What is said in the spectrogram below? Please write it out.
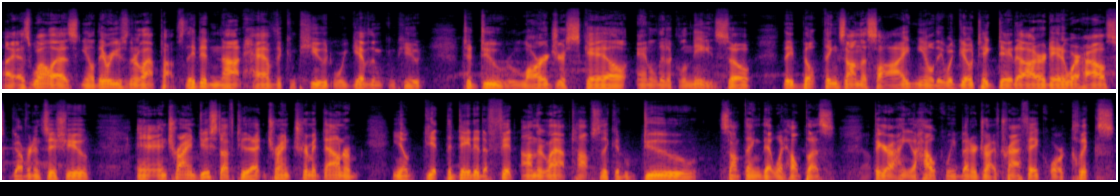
Uh, as well as, you know, they were using their laptops. They did not have the compute, or we give them compute, to do larger scale analytical needs. So they built things on the side. You know, they would go take data out of our data warehouse, governance issue, and, and try and do stuff to that and try and trim it down or, you know, get the data to fit on their laptop so they could do something that would help us figure out, how you know, how can we better drive traffic or clicks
